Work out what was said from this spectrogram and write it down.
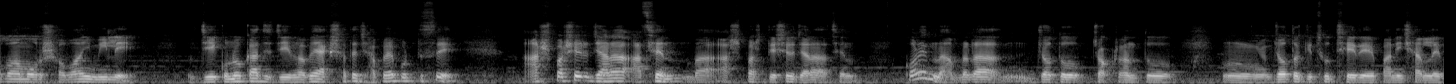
অপামর সবাই মিলে যে কোনো কাজ যেভাবে একসাথে ঝাঁপায় পড়তেছে, আশপাশের যারা আছেন বা আশপাশ দেশের যারা আছেন, করেন না। আপনারা যত চক্রান্ত যত কিছু ছেড়ে পানি ছাড়লেন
